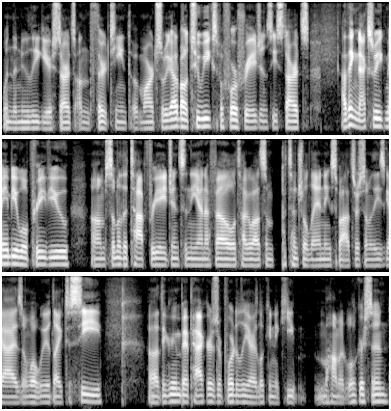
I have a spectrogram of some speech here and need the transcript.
when the new league year starts on the 13th of March. So we got about two weeks before free agency starts. I think next week maybe we'll preview um, some of the top free agents in the NFL. We'll talk about some potential landing spots for some of these guys and what we would like to see. Uh, the Green Bay Packers reportedly are looking to keep Muhammad Wilkerson.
